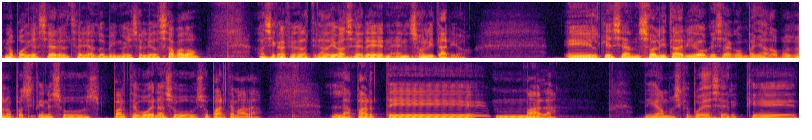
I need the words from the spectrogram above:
no podía ser. Él salía el domingo y yo salía el sábado. Así que al final la tirada iba a ser en, en solitario. El que sea en solitario que sea acompañado, pues bueno, pues tiene su parte buena, su parte mala. La parte mala, digamos que puede ser que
